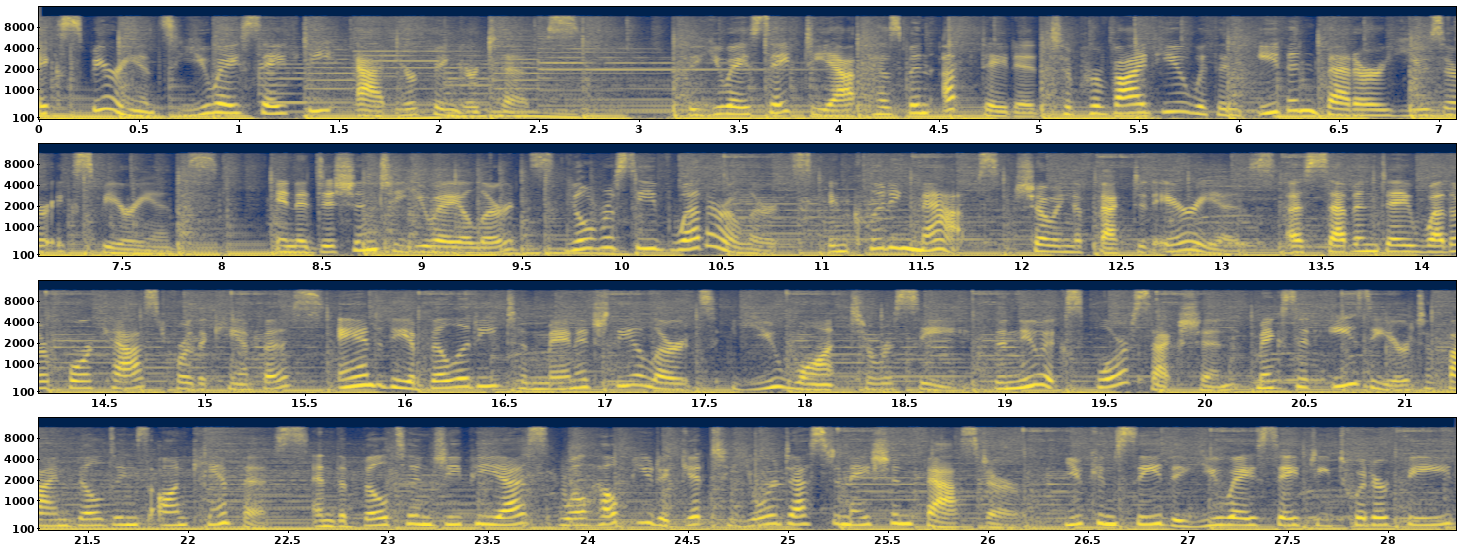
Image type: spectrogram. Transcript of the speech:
Experience UA Safety at your fingertips. The UA Safety app has been updated to provide you with an even better user experience. In addition to UA alerts, you'll receive weather alerts, including maps showing affected areas, a seven day weather forecast for the campus, and the ability to manage the alerts you want to receive. The new Explore section makes it easier to find buildings on campus, and the built in GPS will help you to get to your destination faster. You can see the UA Safety Twitter feed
